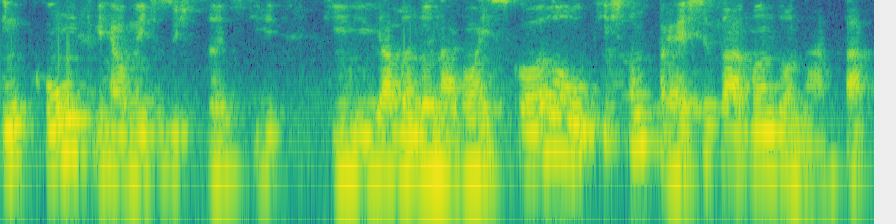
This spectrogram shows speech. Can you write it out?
encontre realmente os estudantes que que abandonaram a escola ou que estão prestes a abandonar, tá?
